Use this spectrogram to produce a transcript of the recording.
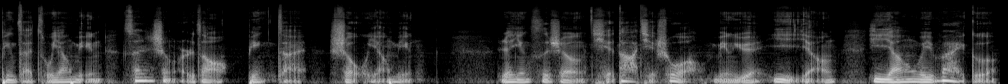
病在足阳明；三盛而燥，病在手阳明；人迎四盛，且大且硕，名曰一阳；一阳为外格，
